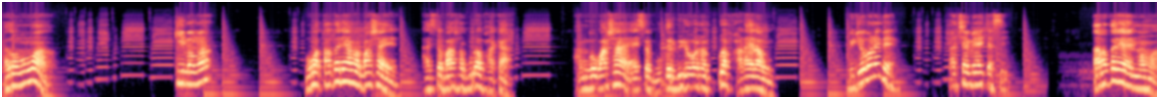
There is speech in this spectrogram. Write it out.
হ্যালো মামা? কি মামা? মামা তাড়াতাড়ি আমার বাসায়। আজকে বাসা পুরো ফাঁকা। আমগো বাসায় আজকে ভূতের ভিডিও বানা পুরো ফাটাইলাম ভিডিও বানাবেন আচ্ছা আমি আইতাছি। তাড়াতাড়ি আইন মামা।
